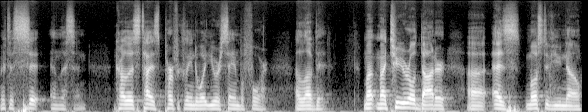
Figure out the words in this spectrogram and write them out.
We have to sit and listen. Carlos ties perfectly into what you were saying before. I loved it. My, my two year old daughter, uh, as most of you know,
